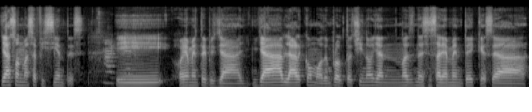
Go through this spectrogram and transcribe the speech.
ya son más eficientes. Ah, y obviamente, pues ya, ya hablar como de un producto chino ya no es necesariamente que sea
